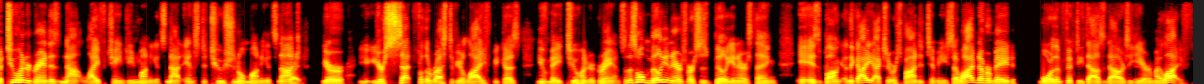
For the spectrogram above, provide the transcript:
but 200 grand is not life changing money it's not institutional money it's not right. you're you're set for the rest of your life because you've made 200 grand. So this whole millionaires versus billionaires thing is bunk. And the guy actually responded to me. He said, "Well, I've never made more than $50,000 a year in my life."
